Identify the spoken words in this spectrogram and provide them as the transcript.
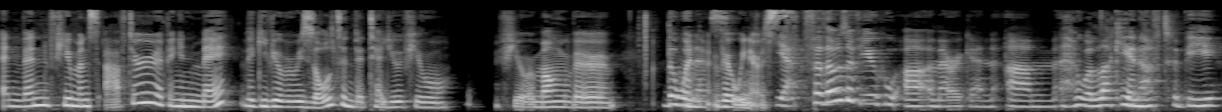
And then a few months after, I think in May, they give you the result and they tell you if you, if you're among the, The winners. the winners. Yeah, for those of you who are American, um, who are lucky enough to be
